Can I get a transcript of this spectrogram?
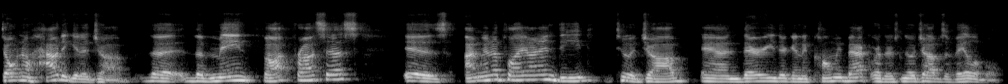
don't know how to get a job. The the main thought process is i'm going to apply on indeed to a job and they're either going to call me back or there's no jobs available.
